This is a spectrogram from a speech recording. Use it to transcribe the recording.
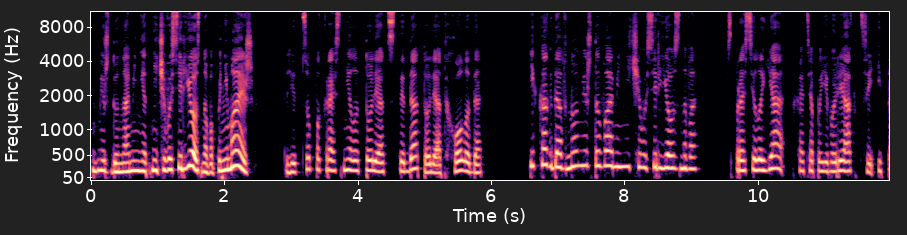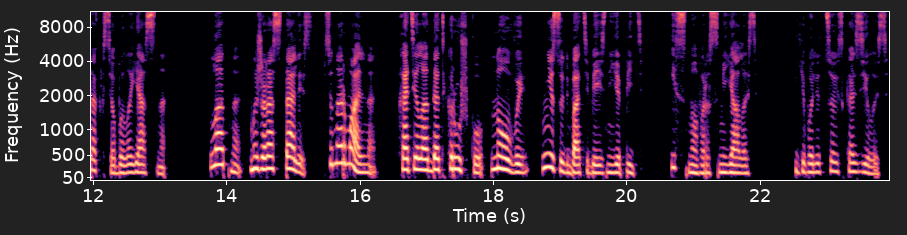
Между нами нет ничего серьезного, понимаешь? Лицо покраснело то ли от стыда, то ли от холода. «И как давно между вами ничего серьезного?» — спросила я, хотя по его реакции и так все было ясно. «Ладно, мы же расстались, все нормально. Хотела отдать кружку, но, увы, не судьба тебе из нее пить». И снова рассмеялась. Его лицо исказилось.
